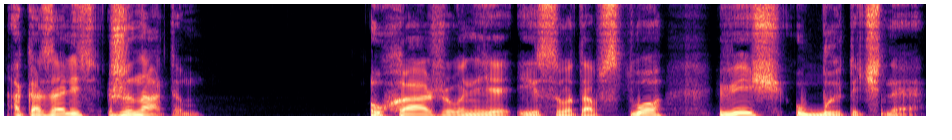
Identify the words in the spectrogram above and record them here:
оказались женатым?» Ухаживание и сватовство – вещь убыточная,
